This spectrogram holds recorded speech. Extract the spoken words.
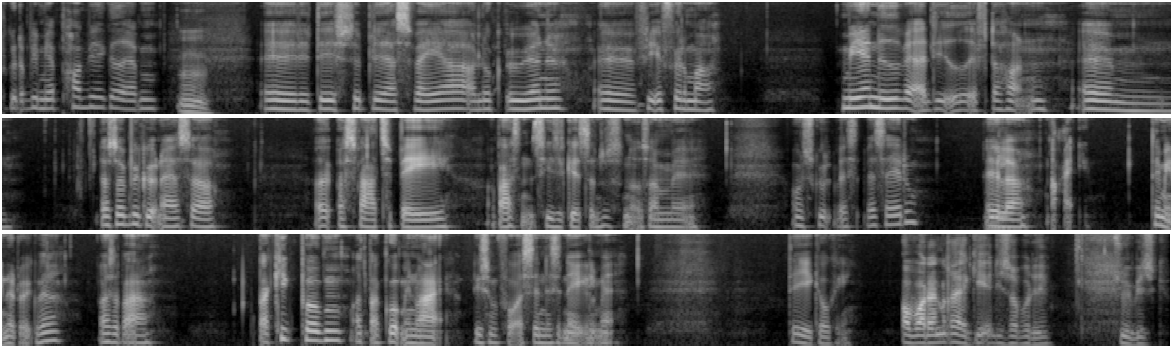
begynder at blive mere påvirket af dem. Mm. Øh, det, det bliver sværere at lukke ørerne, øh, fordi jeg føler mig mere nedværdiget efterhånden. Øhm, og så begynder jeg så at, at svare tilbage, og bare sådan sige til gæsterne sådan noget som, øh, undskyld, hvad, hvad sagde du? Mm. Eller, nej, det mener du ikke, vel? Og så bare, bare kigge på dem, og bare gå min vej, ligesom for at sende signal med, det er ikke okay. Og hvordan reagerer de så på det, typisk?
